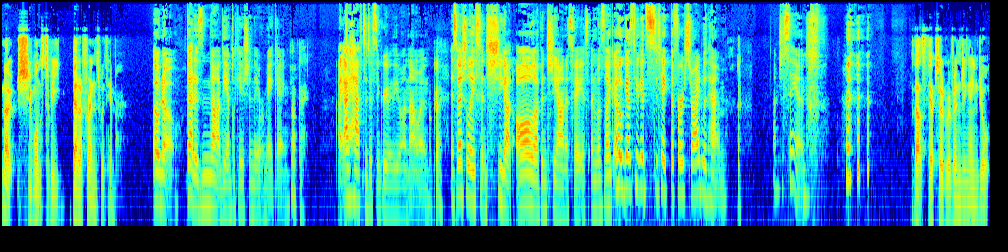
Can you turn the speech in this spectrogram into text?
No, she wants to be better friends with him. Oh no, that is not the implication they were making. Okay. I, I have to disagree with you on that one. Okay. Especially since she got all up in Chiana's face and was like, "Oh, guess who gets to take the first ride with him?" I'm just saying. That's the episode Revenging Angel.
